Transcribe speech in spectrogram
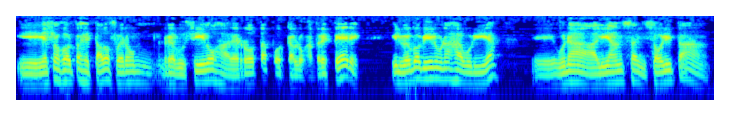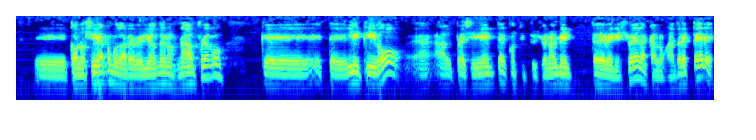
y esos golpes de Estado fueron reducidos a derrota por Carlos Andrés Pérez. Y luego vino una jauría, eh, una alianza insólita, eh, conocida como la Rebelión de los Náufragos, que este, liquidó al presidente constitucionalmente de Venezuela, Carlos Andrés Pérez.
